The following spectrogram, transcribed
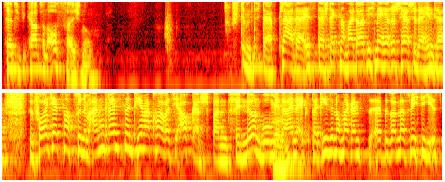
Zertifikate und Auszeichnungen. Stimmt, da, klar, da ist, da steckt noch mal deutlich mehr Recherche dahinter. Bevor ich jetzt noch zu einem angrenzenden Thema komme, was ich auch ganz spannend finde und wo mir mhm. deine Expertise noch mal ganz äh, besonders wichtig ist,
